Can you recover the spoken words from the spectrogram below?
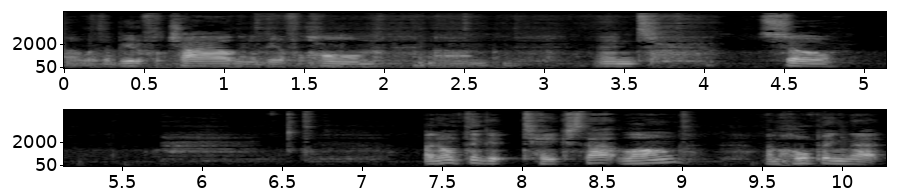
uh, with a beautiful child and a beautiful home. Um, and so I don't think it takes that long. I'm hoping that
